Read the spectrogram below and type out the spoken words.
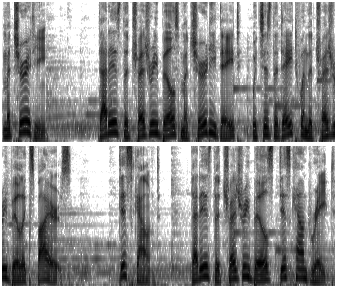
Maturity. That is the Treasury bill's maturity date, which is the date when the Treasury bill expires. Discount. That is the Treasury bill's discount rate.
